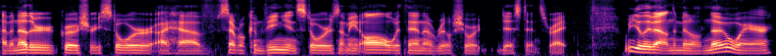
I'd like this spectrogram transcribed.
I have another grocery store. I have several convenience stores. I mean, all within a real short distance, right? When you live out in the middle of nowhere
